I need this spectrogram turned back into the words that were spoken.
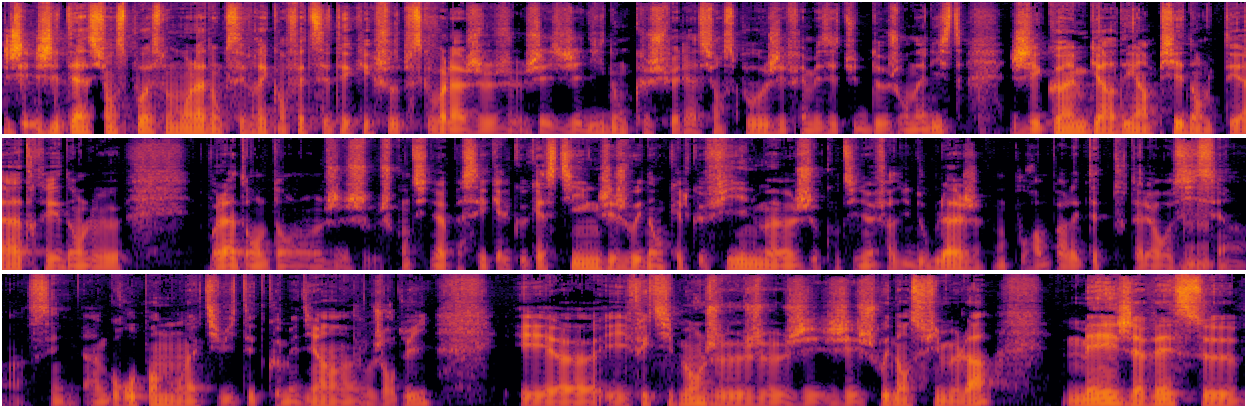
j'étais à Sciences Po à ce moment-là, donc c'est vrai qu'en fait c'était quelque chose, parce que voilà, j'ai dit donc que je suis allé à Sciences Po, j'ai fait mes études de journaliste, j'ai quand même gardé un pied dans le théâtre et dans le, voilà, dans, dans je, je, continue à passer quelques castings, j'ai joué dans quelques films, euh, je continue à faire du doublage. On pourra en parler peut-être tout à l'heure aussi. Mmh. C'est un, un, gros pan de mon activité de comédien euh, aujourd'hui. Et, euh, et, effectivement, j'ai joué dans ce film-là, mais j'avais ce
